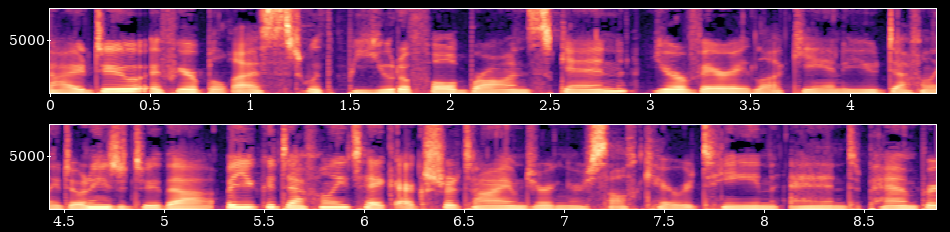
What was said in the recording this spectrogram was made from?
I do. If you're blessed with beautiful bronze skin, you're very lucky and you definitely don't need to do that. But you could definitely take extra time during your self care routine and pamper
